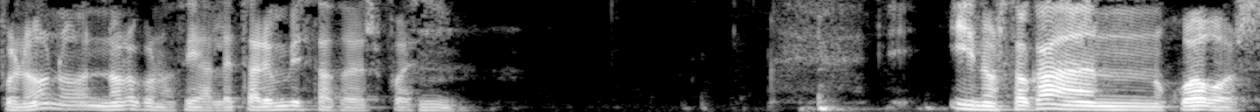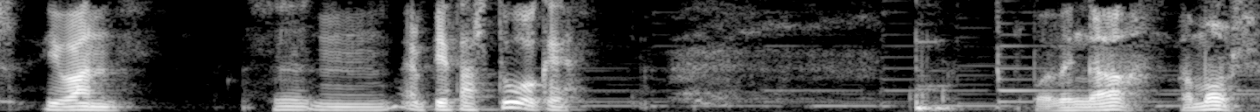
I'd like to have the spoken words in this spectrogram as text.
Pues no, no, no lo conocía, le echaré un vistazo después. Mm. Y nos tocan juegos, Iván. Mm, ¿Empiezas tú o qué? Pues venga, vamos.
